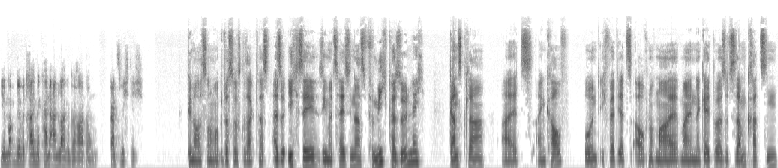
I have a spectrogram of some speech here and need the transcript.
wir, wir betreiben hier keine Anlageberatung. Ganz wichtig. Genau, das ist nochmal gut, dass du das gesagt hast. Also ich sehe Siemens Healthineers für mich persönlich ganz klar als ein Kauf. Und ich werde jetzt auch nochmal meine Geldbörse zusammenkratzen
